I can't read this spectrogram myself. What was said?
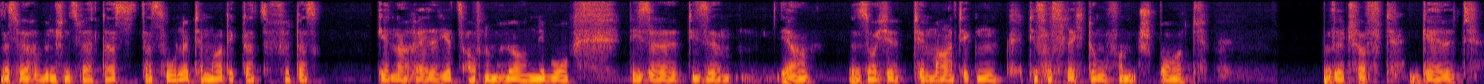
es wäre wünschenswert, dass, dass so eine Thematik dazu führt, dass generell jetzt auf einem höheren Niveau diese, diese, ja, solche Thematiken, die Verflechtung von Sport, Wirtschaft, Geld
